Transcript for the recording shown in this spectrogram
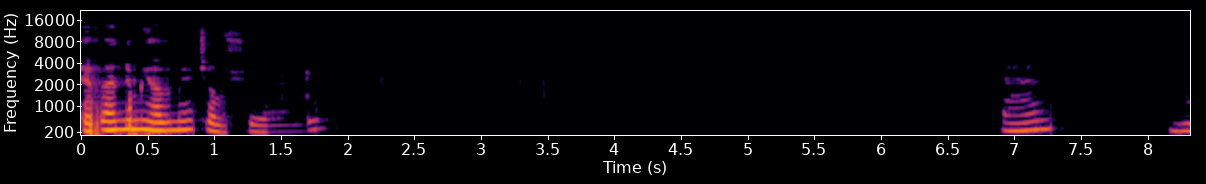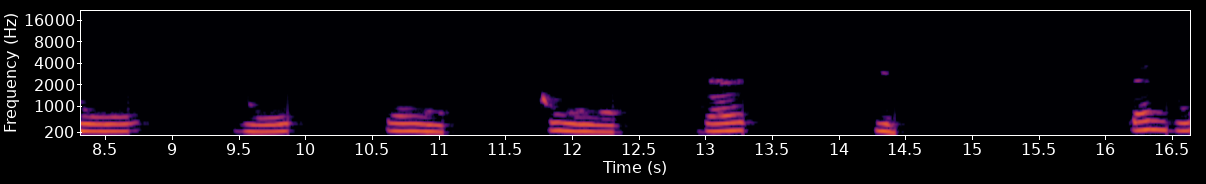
Efendim yazmaya çalışıyor herhalde. Ben you you you to der im. Ben you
